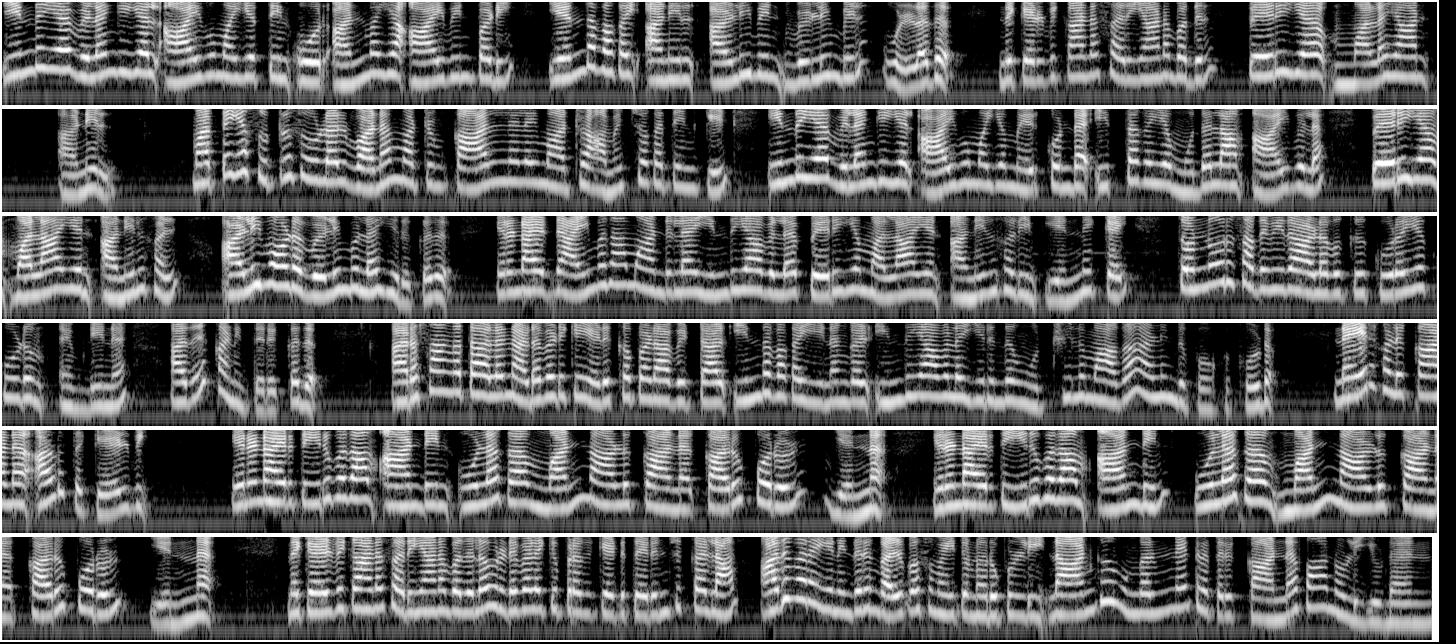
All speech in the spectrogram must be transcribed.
இந்திய விலங்கியல் ஆய்வு மையத்தின் ஓர் அண்மைய ஆய்வின்படி எந்த வகை அணில் அழிவின் விளிம்பில் உள்ளது? இந்த கேள்விக்கான சரியான பதில் பெரிய மலையான் அணில். மத்திய சுற்றுச்சூழல் வனம் மற்றும் காலநிலை மாற்ற அமைச்சகத்தின் கீழ் இந்திய விலங்கியல் ஆய்வு மையம் மேற்கொண்ட இத்தகைய முதலாம் ஆய்வுல பெரிய மலாயன் அணில்கள் அழிவோட விளிம்புல இருக்குது. இரண்டாயிரத்தி ஐம்பதாம் ஆண்டுல இந்தியாவில் பெரிய மலாயன் அணில்களின் எண்ணிக்கை தொண்ணூறு சதவீத அளவுக்கு குறையக்கூடும் அப்படின்னு அது கணித்திருக்குது. அரசாங்கத்தால நடவடிக்கை எடுக்கப்படாவிட்டால் இந்த வகை இனங்கள் இந்தியாவில இருந்து முற்றிலுமாக அழிந்து போகக்கூடும். நேர்களுக்கான அடுத்த கேள்வி. இரண்டாயிரத்தி இருபதாம் ஆண்டின் உலக மண் நாளுக்கான கருப்பொருள் என்ன? இரண்டாயிரத்தி இருபதாம் ஆண்டின் உலக மண் நாளுக்கான கருப்பொருள் என்ன? இந்த கேள்விக்கான சரியான பதில ஒரு இடைவேளைக்கு பிறகு கேட்டு தெரிஞ்சுக்கலாம். அதுவரை இணைந்திருங்கள் பசுமை தொண்ணூறு புள்ளி நான்கு உங்கள் முன்னேற்றத்திற்கான வானொலியுடன்.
